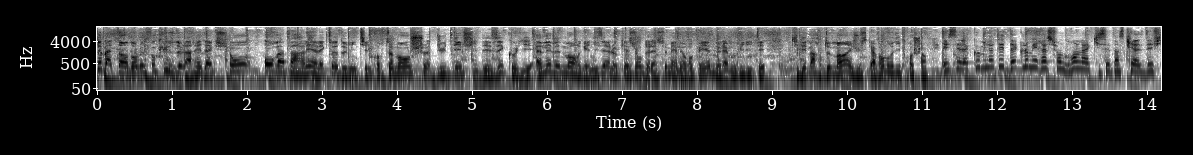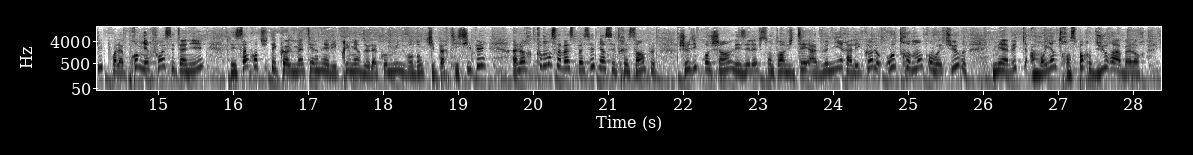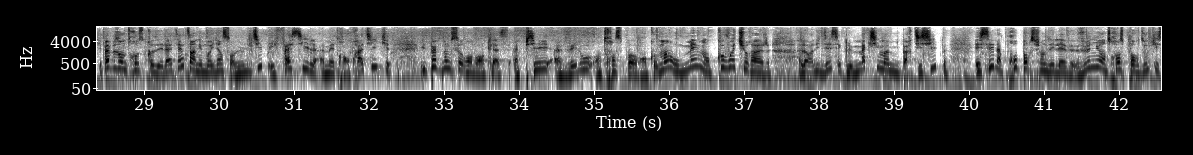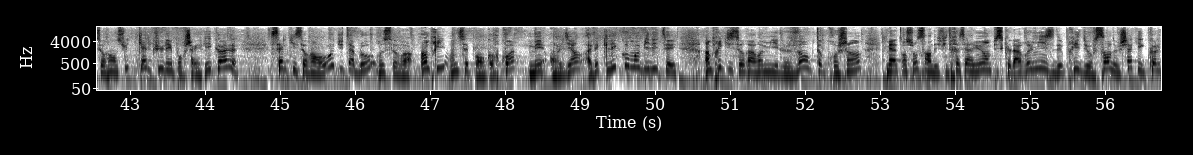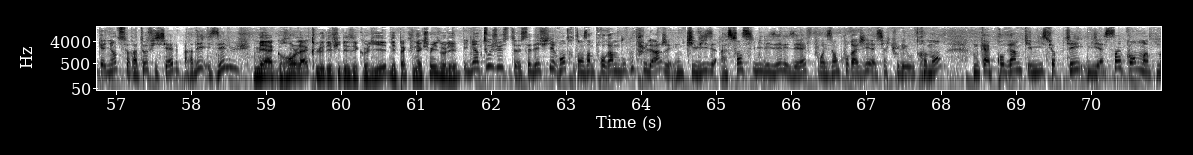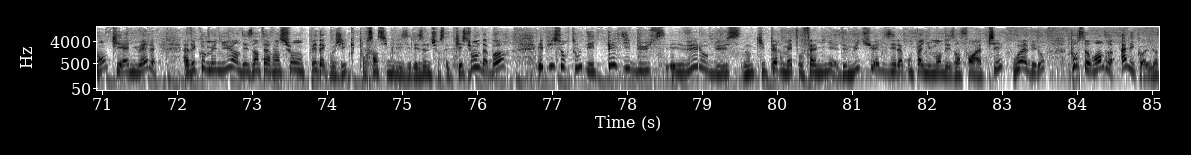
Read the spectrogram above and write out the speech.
Ce matin, dans le focus de la rédaction, on va parler avec toi, Domitil Courtemanche, du défi des écoliers. Un événement organisé à l'occasion de la Semaine européenne de la mobilité qui démarre demain et jusqu'à vendredi prochain. Et c'est la communauté d'agglomération Grand Lac qui s'est inscrite à ce défi pour la première fois cette année. Les 58 écoles maternelles et primaires de la commune vont donc y participer. Alors, comment ça va se passer? Eh Bien, c'est très simple. Jeudi prochain, les élèves sont invités à venir à l'école autrement qu'en voiture, mais avec un moyen de transport durable. Alors, il n'y a pas besoin de trop se creuser la tête. Hein. Les moyens sont multiples et faciles à mettre en pratique. Ils peuvent donc se rendre en classe à pied, à vélo, en transport en commun ou même en covoiturage. Alors l'idée c'est que le maximum y participe et c'est la proportion d'élèves venus en transport doux qui sera ensuite calculée pour chaque école. Celle qui sera en haut du tableau recevra un prix, on ne sait pas encore quoi, mais en lien avec l'écomobilité. Un prix qui sera remis le 20 octobre prochain. Mais attention, c'est un défi très sérieux hein, puisque la remise de prix au sein de chaque école gagnante sera officielle par des élus. Mais à Grand Lac, le défi des écoliers n'est pas qu'une action isolée. Eh bien tout juste, ce défi rentre dans un programme beaucoup plus large qui vise à sensibiliser les élèves pour les encourager à circuler autrement. Donc un programme qui est mis sur pied il y a 5 ans maintenant, qui est annuel, avec au menu des interventions pédagogiques pour sensibiliser les jeunes sur cette question d'abord, et puis surtout des pédibus et vélobus donc qui permettent aux familles de mutualiser l'accompagnement des enfants à pied ou à vélo pour se rendre à l'école.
